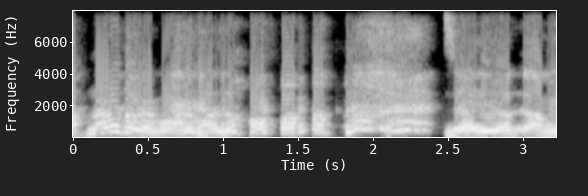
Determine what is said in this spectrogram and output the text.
আপনারও তো ব্যবহার ভালো। যাই হোক আমি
